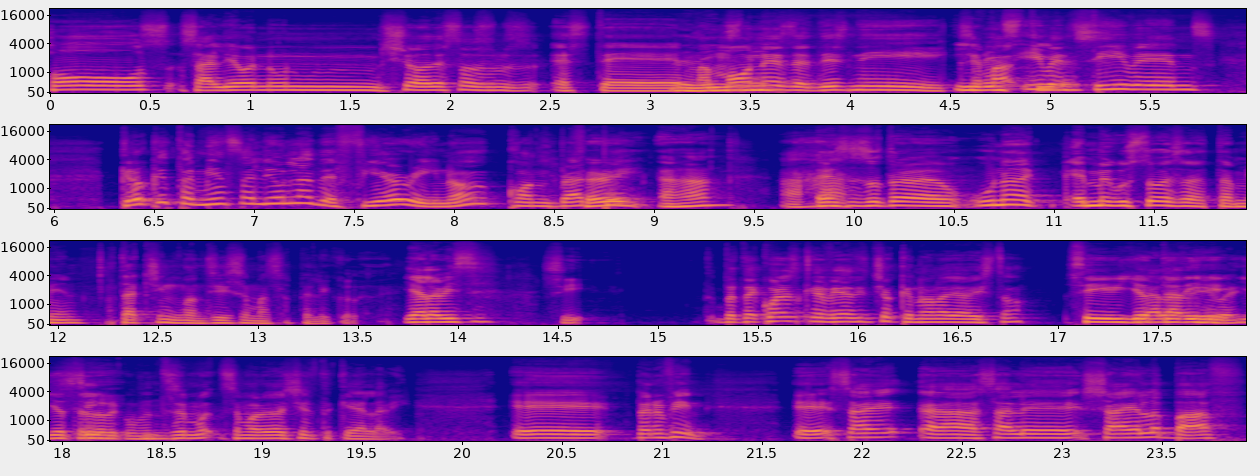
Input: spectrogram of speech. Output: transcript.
Halls, salió en un show de esos este, De mamones de Disney, que se Even llama Even Stevens. Creo que también salió en la de Fury, ¿no? Con Brad Ferry, Pitt. Ajá. Ajá. Esa es otra. Una. eh, me gustó esa también. Está chingoncísima esa película. ¿Ya la viste? Sí. ¿Te acuerdas que había dicho que no la había visto? Sí, yo Ya te la vi, dije. güey. yo te Sí, la recomiendo. Se, me- se me olvidó decirte que ya la vi. Eh, pero en fin, eh, sale, ah, sale Shia LaBeouf,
